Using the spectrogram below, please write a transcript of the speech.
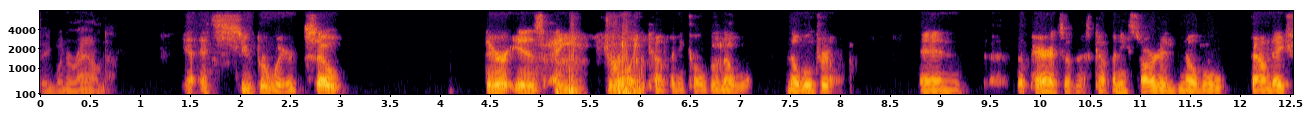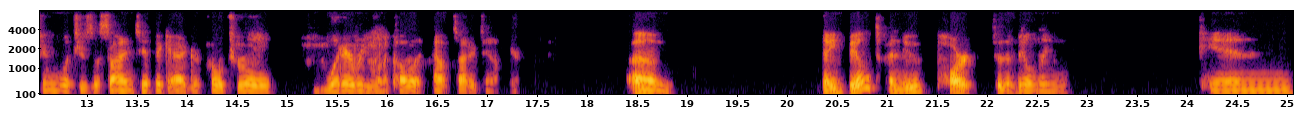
they went around. Yeah, it's super weird. So there is a drilling company called Noble Noble Drilling, and the parents of this company started Noble Foundation, which is a scientific agricultural whatever you want to call it outside of town here. Um, they built a new part to the building 10,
